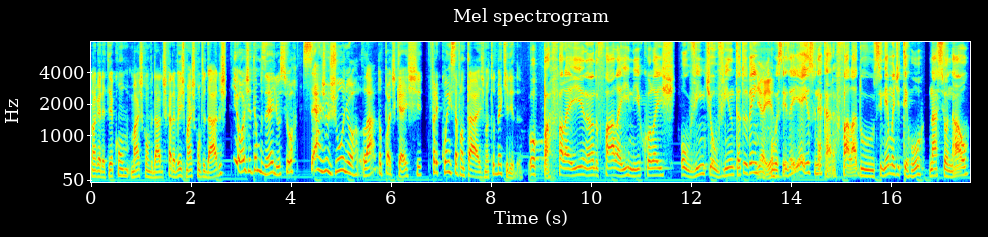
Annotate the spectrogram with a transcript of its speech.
no HDT, com mais convidados, cada vez mais convidados. E hoje temos ele, o senhor Sérgio Júnior, lá do podcast Frequência Fantasma. Tudo bem, querido? Opa, fala aí, Nando, fala aí, Nicolas, ouvinte, ouvinta, tudo bem E aí? com vocês aí? É isso, né, cara? Falar do cinema de terror nacional,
